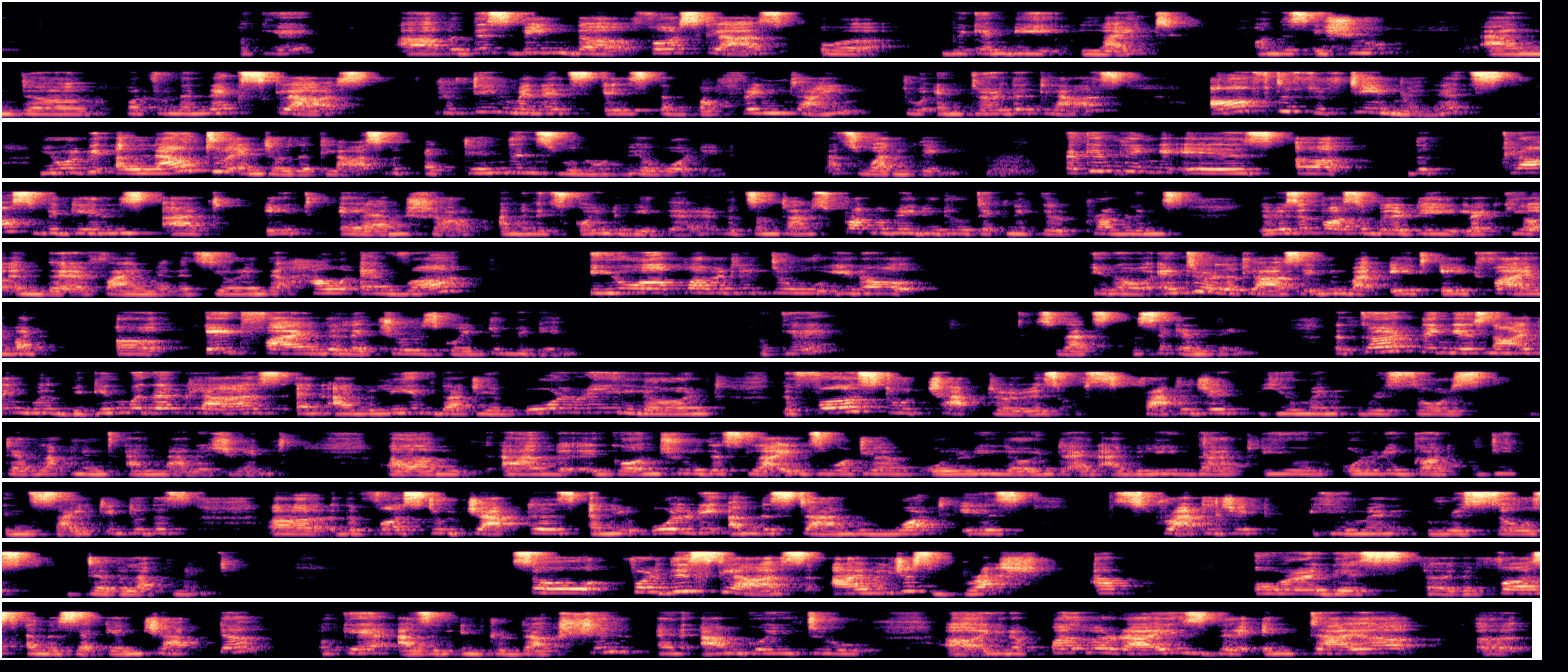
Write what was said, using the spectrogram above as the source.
Okay, uh, but this being the first class, uh, we can be light on this issue. And uh, but from the next class, 15 minutes is the buffering time to enter the class. After 15 minutes, you will be allowed to enter the class, but attendance will not be awarded. That's one thing. Second thing is uh, the class begins at 8 a.m. sharp. I mean, it's going to be there, but sometimes probably due to technical problems, there is a possibility like you're in there five minutes, you're in there. However, you are permitted to, you know, you know, enter the class even by 8, 8, 5, but uh, 8, 5, the lecture is going to begin. Okay. So that's the second thing. The third thing is now I think we'll begin with the class and I believe that you have already learned the first two chapters of strategic human resource development and management. Um, I've gone through the slides, what you have already learned, and I believe that you have already got deep insight into this, uh, the first two chapters, and you already understand what is strategic human resource development. So for this class, I will just brush up over this, uh, the first and the second chapter, okay, as an introduction, and I'm going to, uh, you know, pulverize the entire uh,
